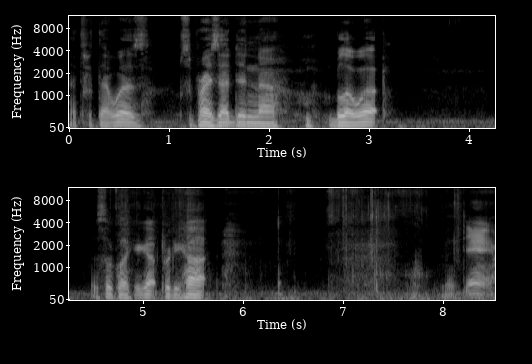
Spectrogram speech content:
That's what that was. I'm surprised that didn't uh, blow up. This looked like it got pretty hot. Damn.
